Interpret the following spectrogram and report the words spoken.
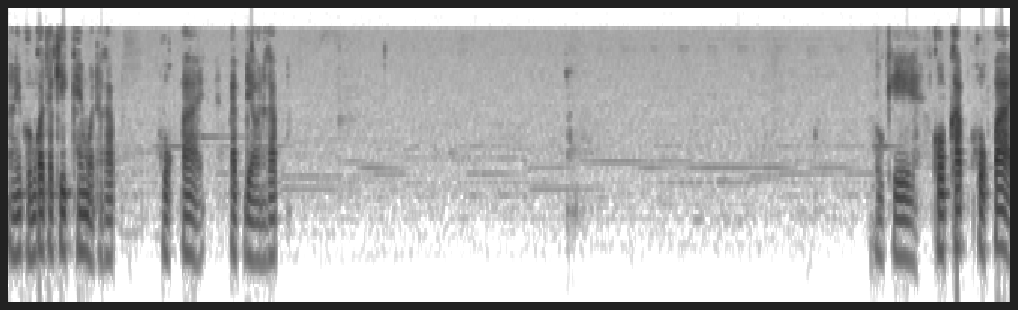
อันนี้ผมก็จะคลิกให้หมดนะครับหกป้ายแป๊บเดียวนะครับ เค ครบครับหกป้าย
